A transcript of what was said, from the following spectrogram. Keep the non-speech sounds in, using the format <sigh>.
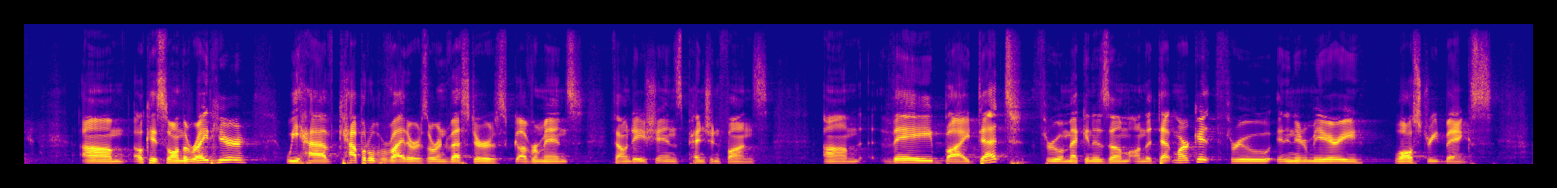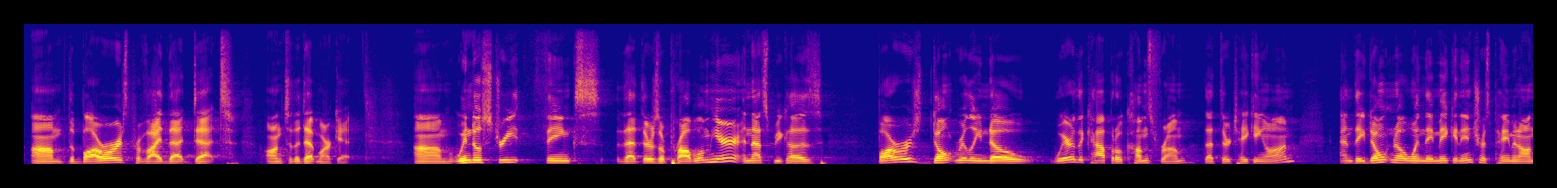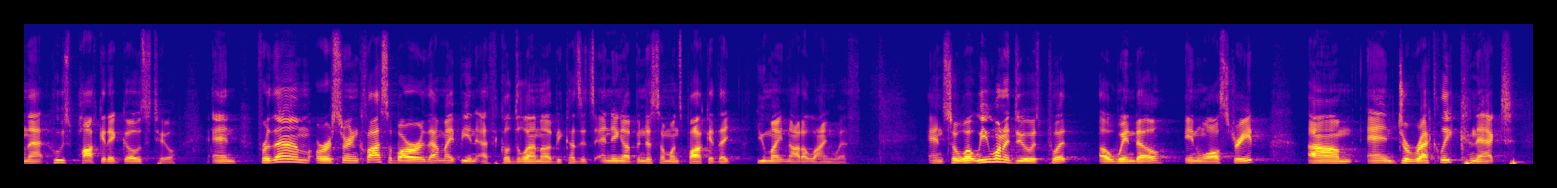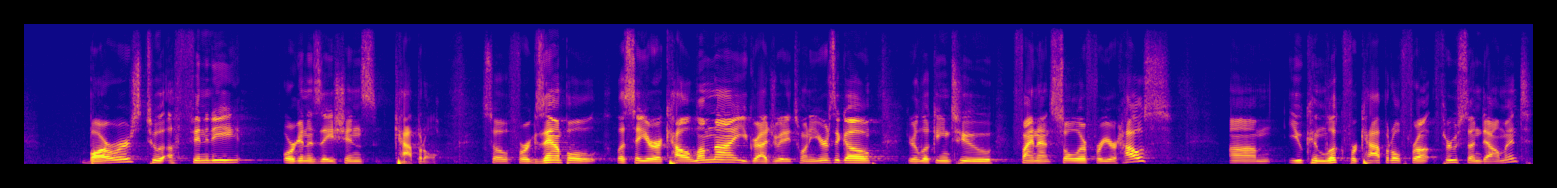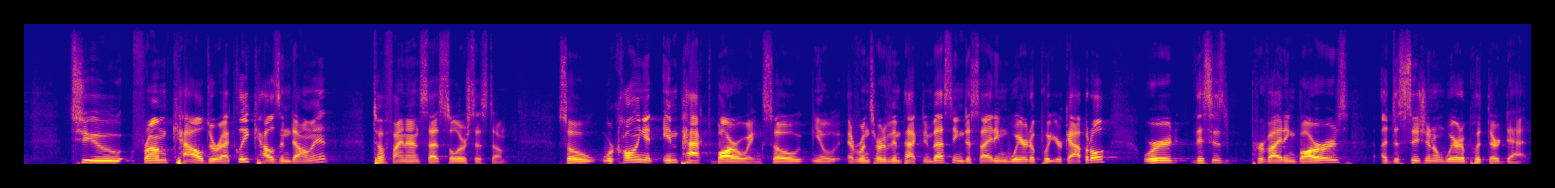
Um, okay, so on the right here, we have capital providers or investors, governments, foundations, pension funds. Um, they buy debt through a mechanism on the debt market through an intermediary, Wall Street banks. Um, the borrowers provide that debt onto the debt market. Um, Window Street thinks that there's a problem here, and that's because borrowers don't really know where the capital comes from that they're taking on, and they don't know when they make an interest payment on that, whose pocket it goes to. And for them, or a certain class of borrower, that might be an ethical dilemma because it's ending up into someone's pocket that you might not align with. And so what we want to do is put a window in Wall Street um, and directly connect borrowers to affinity organizations' capital. So for example, let's say you're a Cal alumni, you graduated 20 years ago, you're looking to finance solar for your house. Um, you can look for capital through Sundowment to, from Cal directly, Cal's endowment, to finance that solar system. So we're calling it impact borrowing. So you know everyone's heard of impact investing, deciding where to put your capital. Where this is providing borrowers a decision on where to put their debt.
